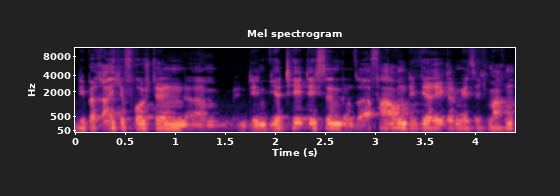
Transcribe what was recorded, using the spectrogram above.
die Bereiche vorstellen, ähm, in denen wir tätig sind, unsere Erfahrungen, die wir regelmäßig machen.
